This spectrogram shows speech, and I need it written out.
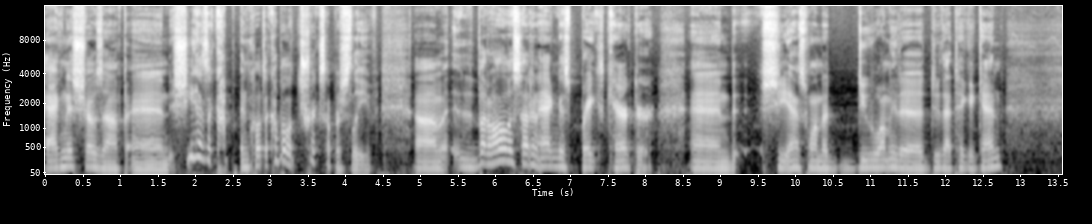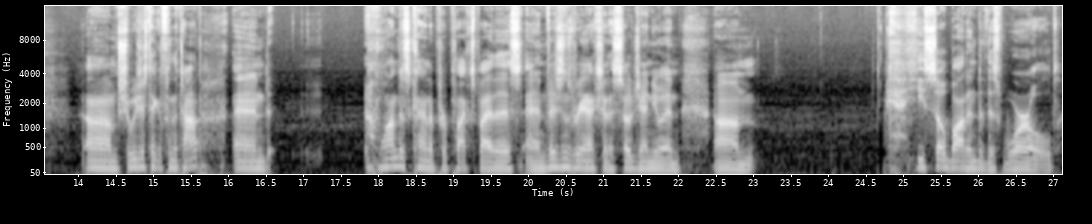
Agnes shows up and she has a couple, in quotes, a couple of tricks up her sleeve. Um, but all of a sudden, Agnes breaks character and she asks Wanda, Do you want me to do that take again? Um, should we just take it from the top? And Wanda's kind of perplexed by this, and Vision's reaction is so genuine. Um, he's so bought into this world.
